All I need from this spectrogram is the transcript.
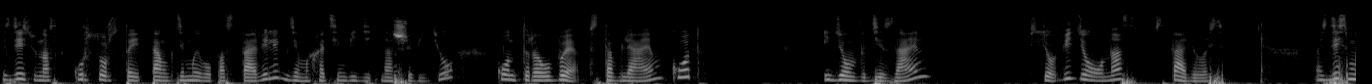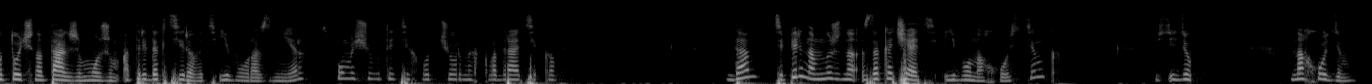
Здесь у нас курсор стоит там, где мы его поставили, где мы хотим видеть наше видео. Ctrl-V вставляем код. Идем в дизайн. Все, видео у нас вставилось. Здесь мы точно так же можем отредактировать его размер с помощью вот этих вот черных квадратиков. Да, теперь нам нужно закачать его на хостинг. То есть идем, находим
